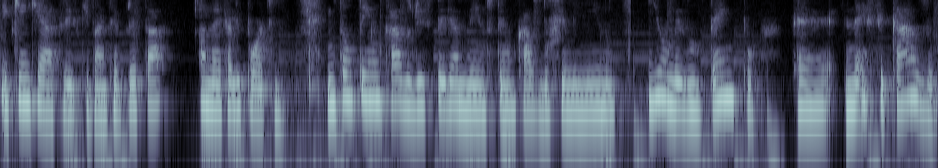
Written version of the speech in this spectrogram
E quem que é a atriz que vai interpretar? A Natalie Portman. Então tem um caso de espelhamento, tem um caso do feminino, e ao mesmo tempo, é, nesse caso,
